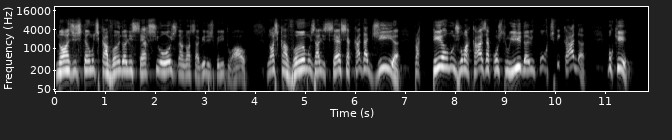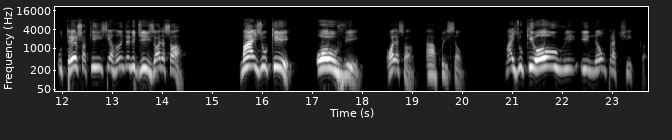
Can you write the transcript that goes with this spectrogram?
Nós estamos cavando alicerce hoje na nossa vida espiritual. Nós cavamos alicerce a cada dia para termos uma casa construída e fortificada. Porque o trecho aqui encerrando, ele diz: olha só, mas o que houve, olha só, a aflição mas o que ouve e não pratica.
